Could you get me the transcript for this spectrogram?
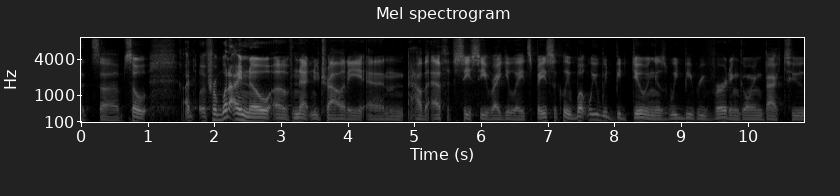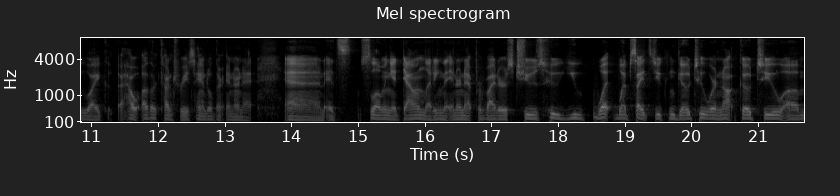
It's uh, so. I, from what I know of net neutrality and how the FCC regulates, basically what we would be doing is we'd be reverting, going back to like how other countries handle their internet, and it's slowing it down, letting the internet providers choose who you, what websites you can go to or not go to, um,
